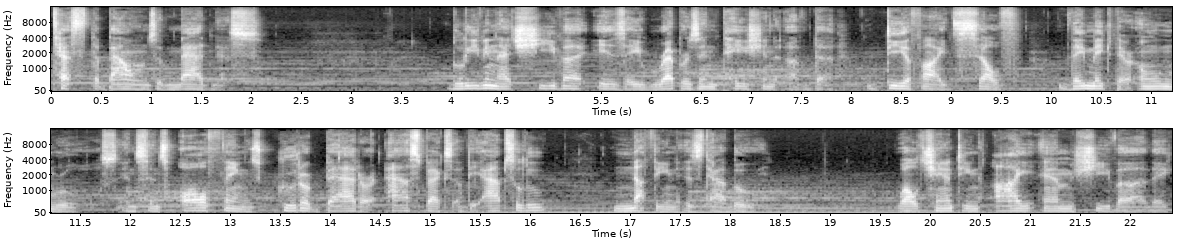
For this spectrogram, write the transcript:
test the bounds of madness believing that Shiva is a representation of the deified self, they make their own rules. And since all things, good or bad, are aspects of the absolute, nothing is taboo. While chanting, I am Shiva, they,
